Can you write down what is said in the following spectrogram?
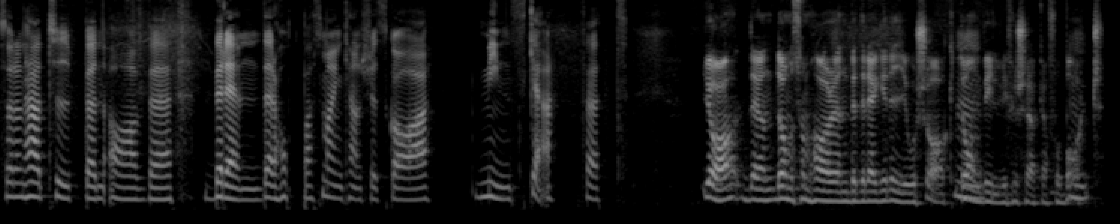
Så den här typen av bränder hoppas man kanske ska minska för att Ja, den, de som har en bedrägeriorsak, Mm. de vill vi försöka få bort.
